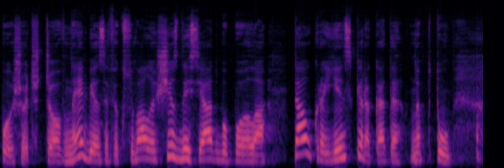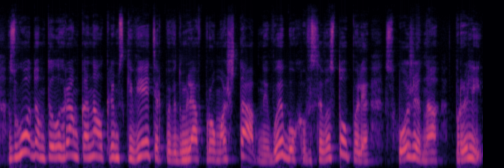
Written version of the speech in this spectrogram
пишуть, що в небі зафіксували 60 БПЛА та українські ракети Нептун. Згодом телеграм-канал Кримський вітер повідомляв про масштабний вибух в Севастополі, схожий на приліт.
